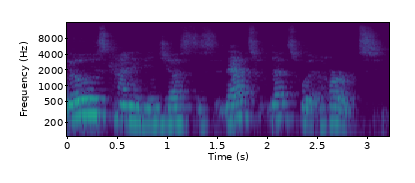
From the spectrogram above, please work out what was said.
Those kind of injustices, that's, that's what hurts,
